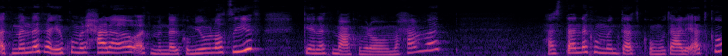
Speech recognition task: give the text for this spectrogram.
أتمنى تعجبكم الحلقة وأتمنى لكم يوم لطيف. كانت معكم روان محمد. هستنى كومنتاتكم وتعليقاتكم.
